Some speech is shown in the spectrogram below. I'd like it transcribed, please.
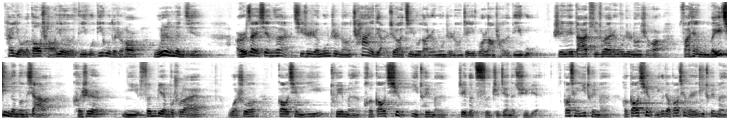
它有了高潮又有低谷，低谷的时候无人问津。而在现在，其实人工智能差一点就要进入到人工智能这一波浪潮的低谷，是因为大家提出来人工智能的时候，发现围棋你都能下了，可是你分辨不出来我说高庆一推门和高庆一推门这个词之间的区别。高庆一推门和高庆一个叫高庆的人一推门，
